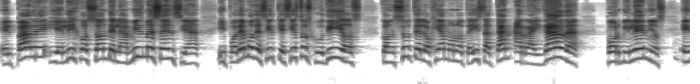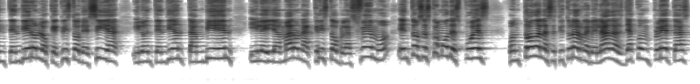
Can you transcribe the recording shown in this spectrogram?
El Padre y el Hijo son de la misma esencia y podemos decir que si estos judíos con su teología monoteísta tan arraigada por milenios entendieron lo que Cristo decía y lo entendían también y le llamaron a Cristo blasfemo, entonces ¿cómo después, con todas las escrituras reveladas ya completas,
